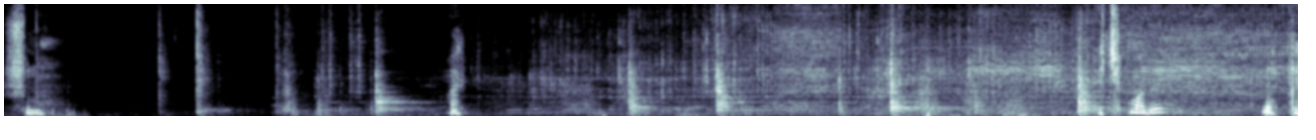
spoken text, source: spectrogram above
Şunu. Bak. E çıkmadı. Bir dakika.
